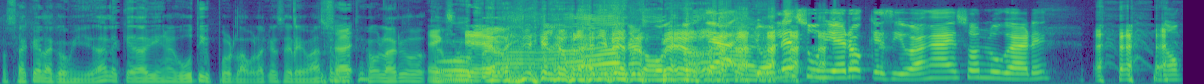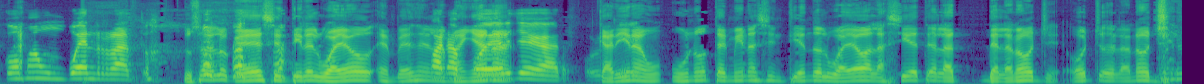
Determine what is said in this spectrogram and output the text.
O sea que la comida le queda bien a Guti por la hora que se levanta. O sea, porque tiene horario ex- europeo. el horario europeo. O sea, yo les sugiero que si van a esos lugares, no coman un buen rato Tú sabes lo que es sentir el guayabo en vez de en la para mañana. poder llegar. porque- Karina, un- uno termina sintiendo el guayabo a las 7 de la, de la noche, 8 de la noche.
